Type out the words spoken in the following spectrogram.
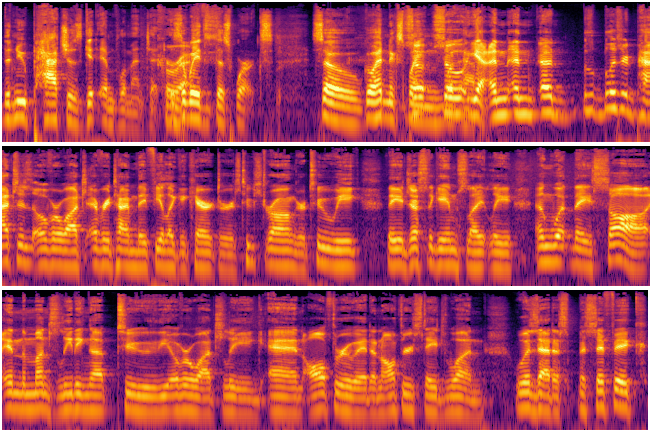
the new patches get implemented. Is the way that this works. So go ahead and explain. So, so yeah, and and uh, Blizzard patches Overwatch every time they feel like a character is too strong or too weak. They adjust the game slightly, and what they saw in the months leading up to the Overwatch League and all through it and all through Stage One was that a specific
